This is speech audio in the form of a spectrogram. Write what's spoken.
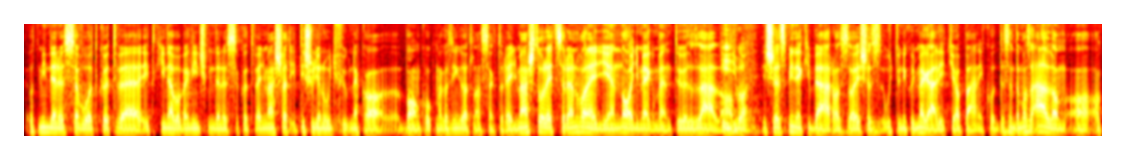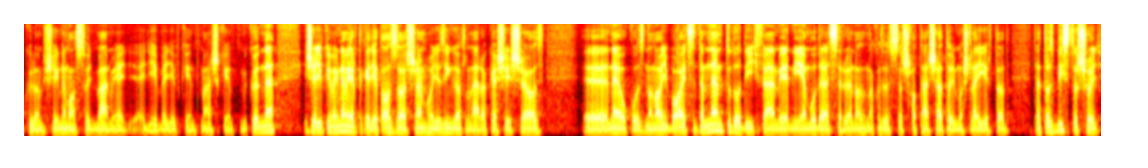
ott minden össze volt kötve, itt Kínában meg nincs minden összekötve egymásra, hát itt is ugyanúgy függnek a bankok meg az ingatlan szektor egymástól. Egyszerűen van egy ilyen nagy megmentő, ez az állam. Így van. És ez mindenki beárazza, és ez úgy tűnik, hogy megállítja a pánikot. De szerintem az állam a, a különbség, nem az, hogy bármi egy, egyéb egyébként másként működne. És egyébként meg nem értek egyet azzal sem, hogy az ingatlanárak esése az ne okozna nagy bajt. Szerintem nem tudod így felmérni ilyen modellszerűen annak az összes hatását, hogy most leírtad. Tehát az biztos, hogy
